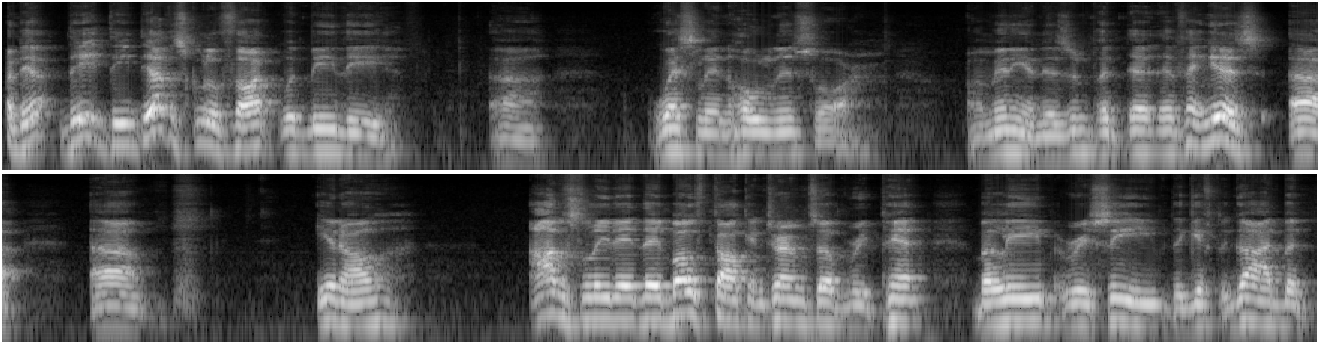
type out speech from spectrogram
The, the, the, the other school of thought would be the uh, Wesleyan holiness or Arminianism. But the, the thing is, uh, uh, you know, obviously they, they both talk in terms of repent, believe, receive the gift of God. But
